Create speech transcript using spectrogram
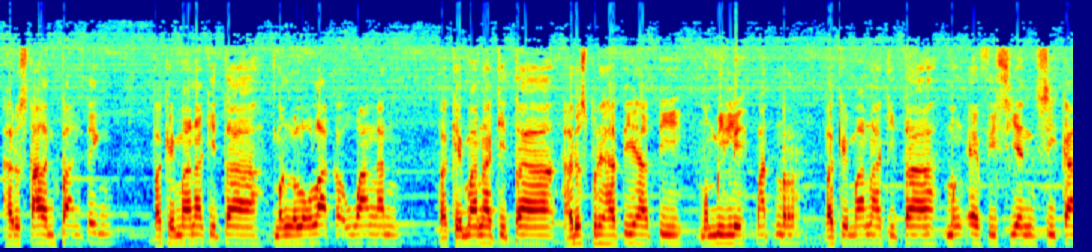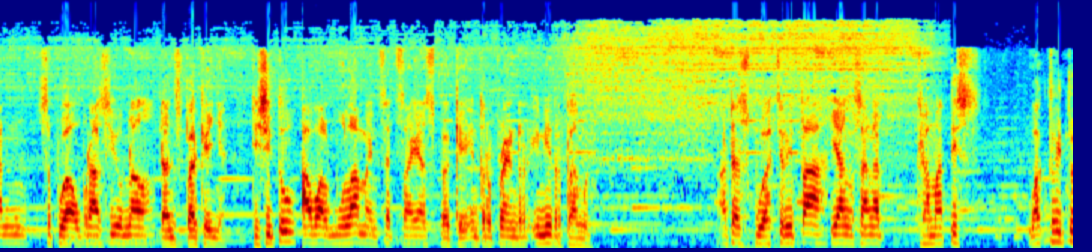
harus tahan banting, bagaimana kita mengelola keuangan, bagaimana kita harus berhati-hati memilih partner, bagaimana kita mengefisiensikan sebuah operasional dan sebagainya. Di situ awal mula mindset saya sebagai entrepreneur ini terbangun. Ada sebuah cerita yang sangat dramatis waktu itu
